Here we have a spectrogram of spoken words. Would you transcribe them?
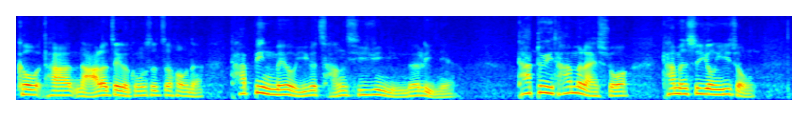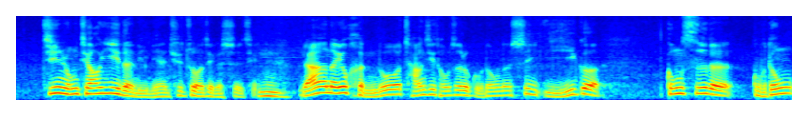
over，他拿了这个公司之后呢，他并没有一个长期运营的理念。他对于他们来说，他们是用一种金融交易的理念去做这个事情。嗯，然而呢，有很多长期投资的股东呢，是以一个公司的股东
